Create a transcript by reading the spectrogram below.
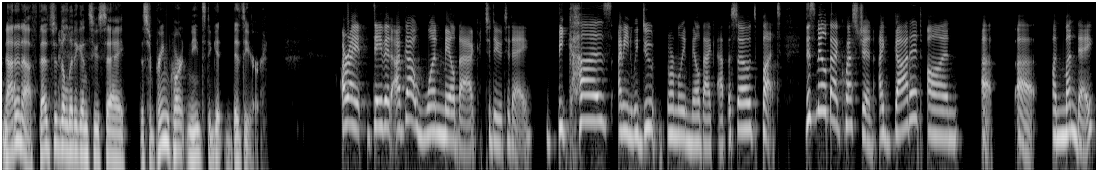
Not enough. Those are the litigants who say the Supreme Court needs to get busier. All right, David, I've got one mailbag to do today because, I mean, we do normally mailbag episodes, but this mailbag question, I got it on uh, uh, on Monday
